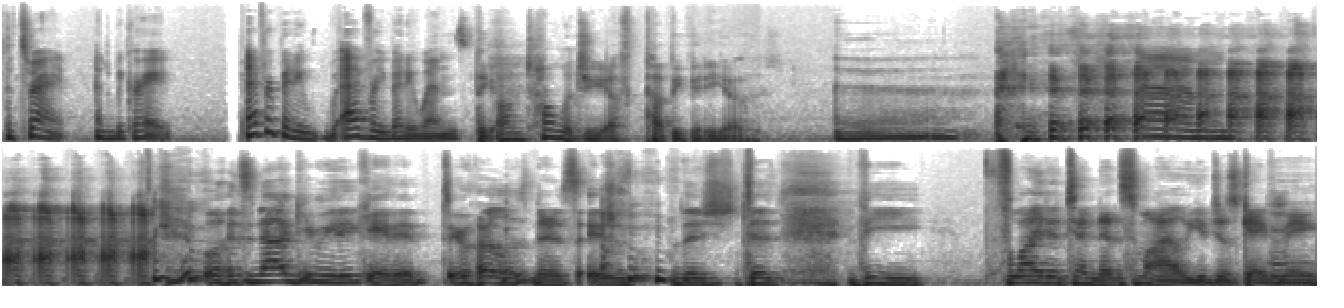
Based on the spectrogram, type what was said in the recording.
That's right. It'll be great. Everybody, everybody wins. The ontology of puppy videos. Uh, um, What's not communicated to our listeners is the, sh- the the flight attendant smile you just gave me.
